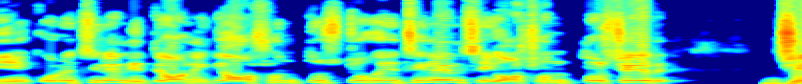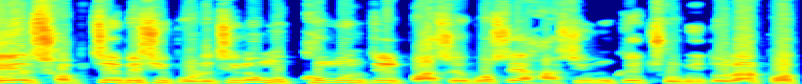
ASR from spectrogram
বিয়ে করেছিলেন। এতে অনেকে অসন্তুষ্ট হয়েছিলেন। সেই অসন্তোষের জের সবচেয়ে বেশি পড়েছিল মুখ্যমন্ত্রীর পাশে বসে হাসি মুখে ছবি তোলার পর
